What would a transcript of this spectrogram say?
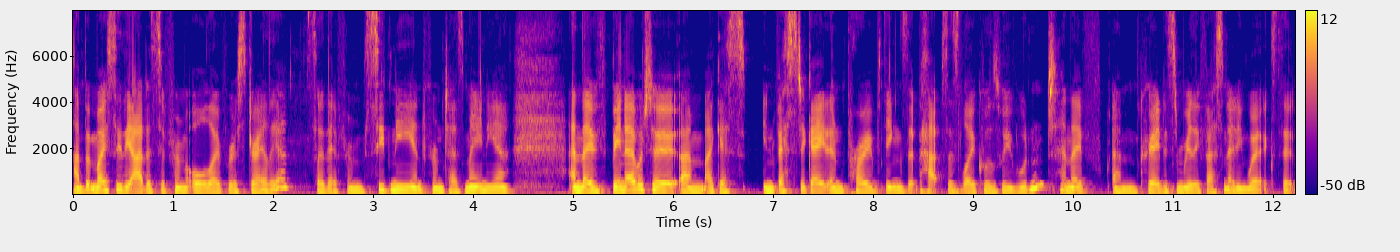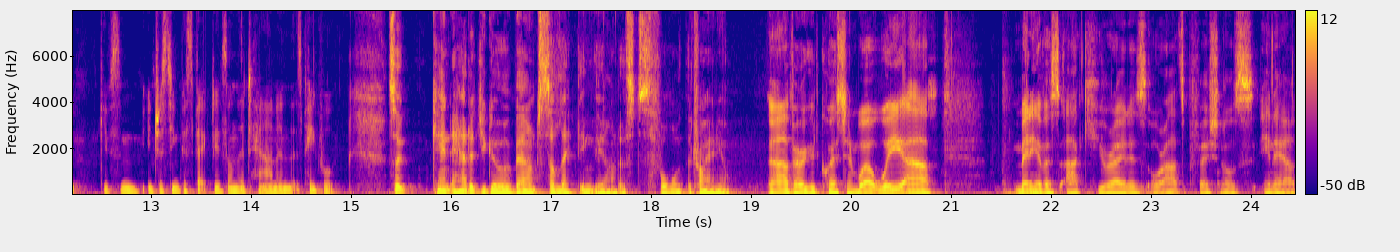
um, but mostly the artists are from all over Australia. So they're from Sydney and from Tasmania, and they've been able to, um, I guess, investigate and probe things that perhaps as locals we wouldn't, and they've um, created some really fascinating works that give some interesting perspectives on the town and its people. So, Kent, how did you go about selecting the artists for the triennial? Ah, very good question. Well, we are many of us are curators or arts professionals in our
